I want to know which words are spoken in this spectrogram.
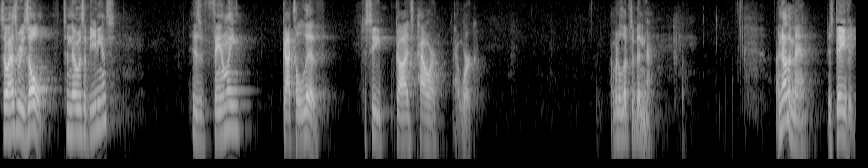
So, as a result, to Noah's obedience, his family got to live to see God's power at work. I would have loved to have been there. Another man is David.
